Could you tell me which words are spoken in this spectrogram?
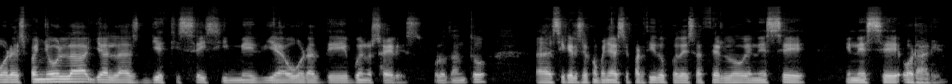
hora española y a las dieciséis y media hora de Buenos Aires. Por lo tanto, uh, si queréis acompañar ese partido podéis hacerlo en ese, en ese horario.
